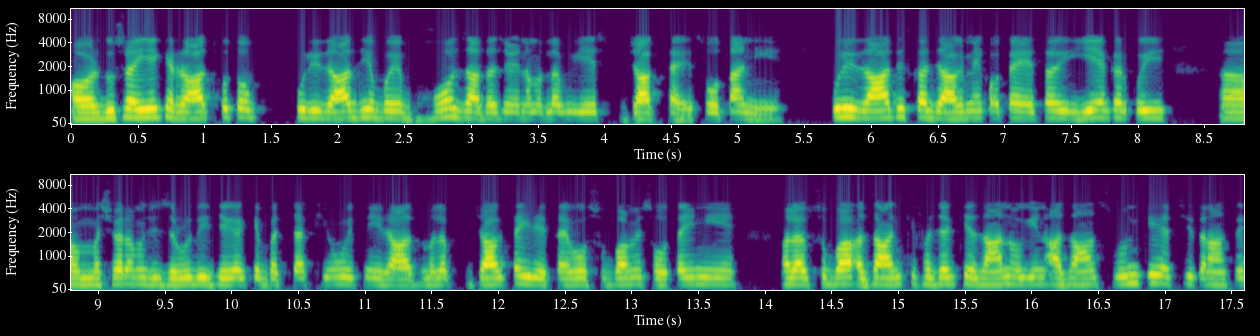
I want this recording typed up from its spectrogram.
और दूसरा ये कि रात को तो पूरी रात ये बहुत ज़्यादा जो है ना मतलब ये जागता है, सोता नहीं है। पूरी रात इसका जागने का होता है, ऐसा ये अगर कोई मशवरा मुझे ज़रूर दीजिएगा कि बच्चा क्यों इतनी रात मतलब जागता ही रहता है, वो सुबह में सोता ही नहीं है। मतलब सुबह अजान की फजर की अजान होगी, ना अजान सुन के अच्छी तरह से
